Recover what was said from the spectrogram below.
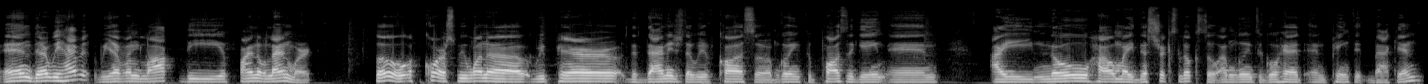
And there we have it. We have unlocked the final landmark. So of course we want to repair the damage that we've caused. So i'm going to pause the game and I know how my districts look, so I'm going to go ahead and paint it back in.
